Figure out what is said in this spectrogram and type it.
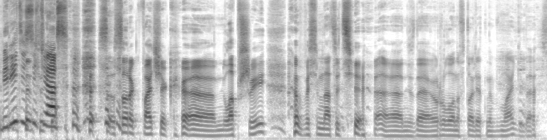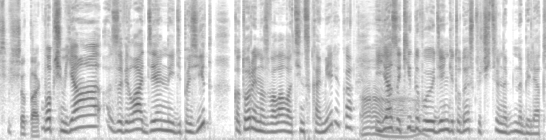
Берите сейчас. С- 40 пачек э, лапши, 18, э, не знаю, рулонов туалетной бумаги, да, все так. В общем, я завела отдельный депозит, который назвала Латинская Америка, и я А, закидываю деньги туда исключительно на билет.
